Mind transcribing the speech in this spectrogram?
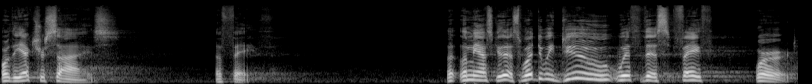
or the exercise of faith. Let me ask you this what do we do with this faith word?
